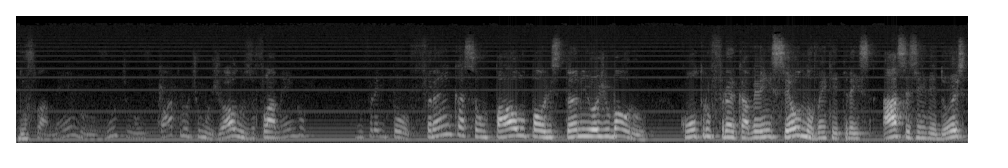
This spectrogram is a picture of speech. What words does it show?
do Flamengo, quatro últimos jogos, o Flamengo enfrentou Franca, São Paulo, Paulistano e hoje o Bauru contra o Franca venceu 93 a 62,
